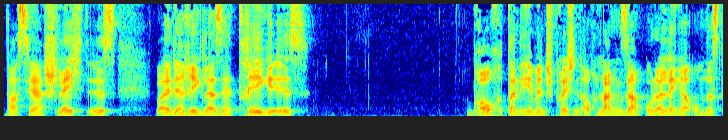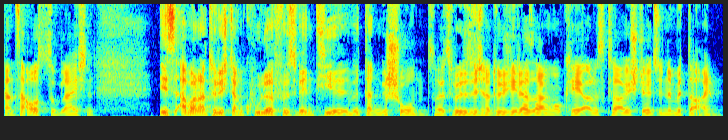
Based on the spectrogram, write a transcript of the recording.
was ja schlecht ist, weil der Regler sehr träge ist, braucht dann eben entsprechend auch langsam oder länger, um das Ganze auszugleichen. Ist aber natürlich dann cooler fürs Ventil, wird dann geschont. So, jetzt würde sich natürlich jeder sagen, okay, alles klar, ich stelle es in der Mitte ein.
